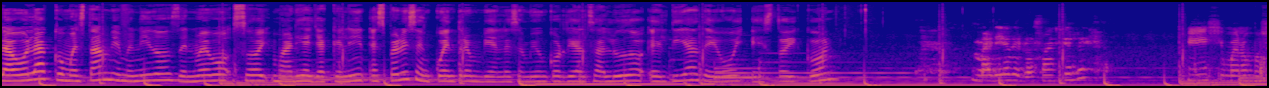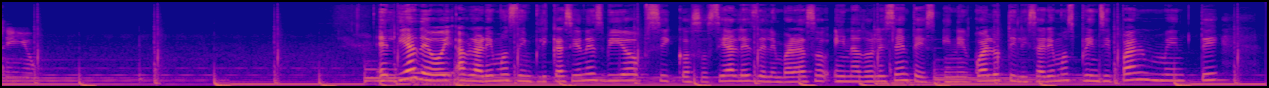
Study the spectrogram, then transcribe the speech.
Hola, hola, ¿cómo están? Bienvenidos de nuevo. Soy María Jacqueline. Espero y se encuentren bien. Les envío un cordial saludo. El día de hoy estoy con María de Los Ángeles y Jimena Mociño. El día de hoy hablaremos de implicaciones biopsicosociales del embarazo en adolescentes, en el cual utilizaremos principalmente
